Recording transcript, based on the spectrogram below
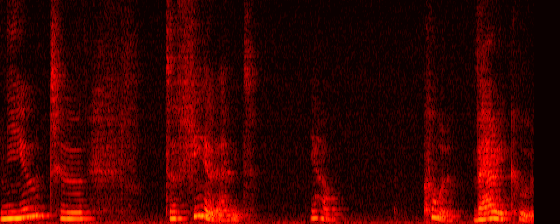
new to to feel and yeah cool very cool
